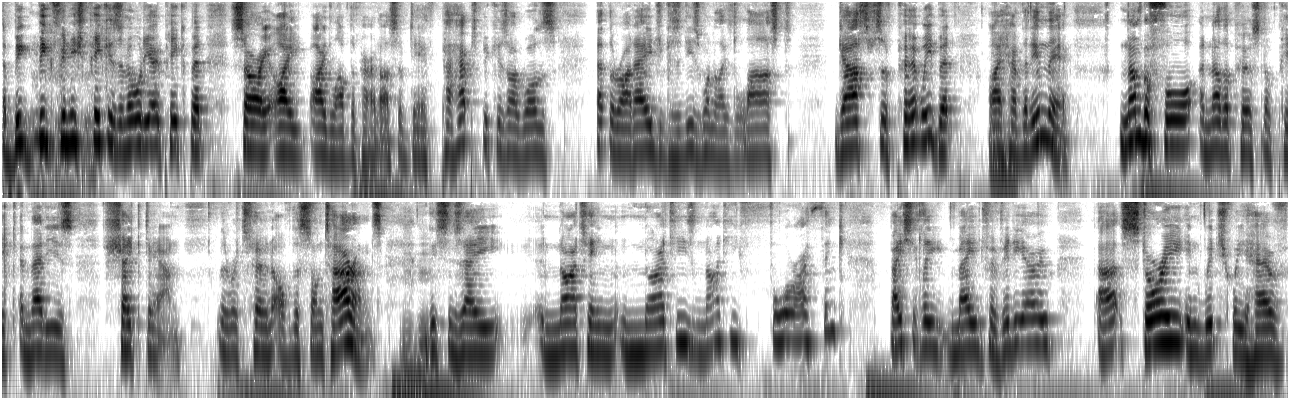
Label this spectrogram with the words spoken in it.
a big big finish pick as an audio pick but sorry i i love the paradise of death perhaps because i was at the right age because it is one of those last gasps of Pertwee, but I have that in there. Number four, another personal pick, and that is Shakedown, The Return of the Sontarans. This is a 1990s, 94, I think, basically made for video uh, story in which we have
